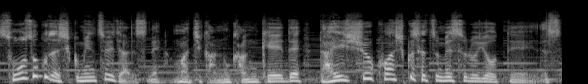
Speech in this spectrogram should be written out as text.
相続税仕組みについてはですね、まあ、時間の関係で来週詳しく説明する予定です。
